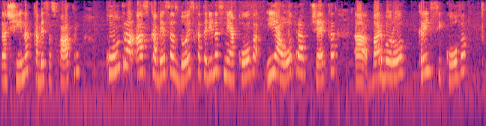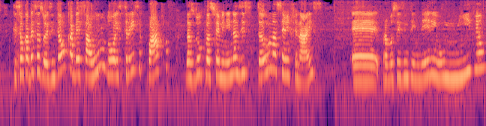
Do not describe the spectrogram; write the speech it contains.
da China, cabeças 4, contra as cabeças 2, Katerina Siniakova e a outra tcheca, a Barbaro Krejcikova, que são cabeças 2. Então, cabeça 1, 2, 3 e 4 das duplas femininas estão nas semifinais é, para vocês entenderem o nível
